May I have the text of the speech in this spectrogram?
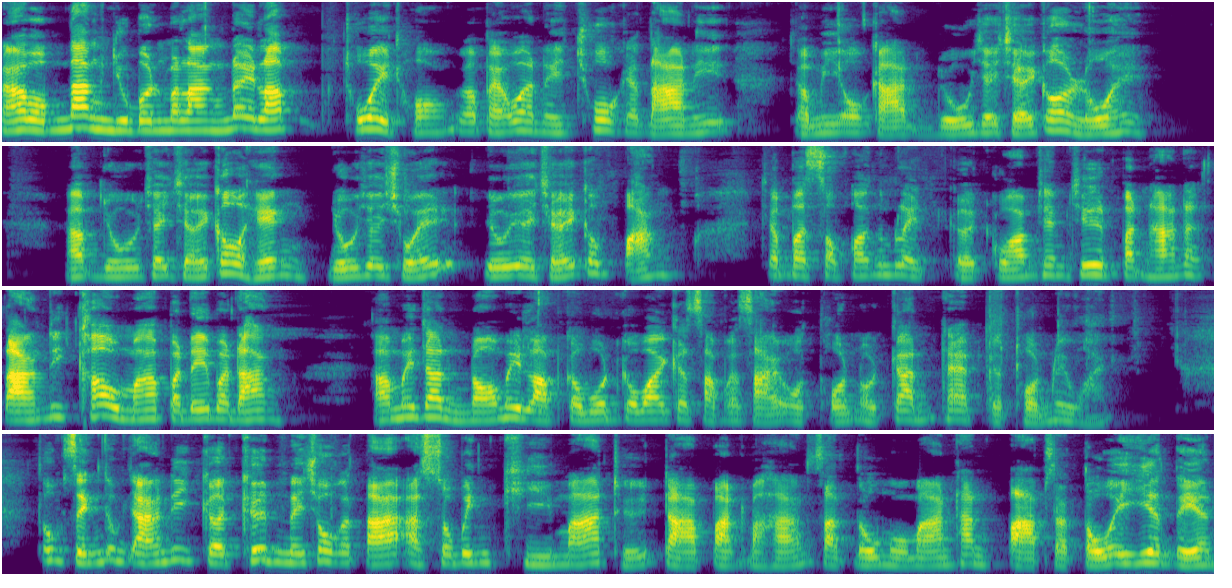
นะผมนั่งอยู่บนบัลลังก์ได้รับ ถ้วยทองก็แปลว่าในโชคชะตานี้ จะมีโอกาสอยู่เฉยๆก็รวยครับอยู่เฉยๆก็เฮงอยู่เฉยๆอยู่เฉยๆก็ปัง จะประสบความสำเร็จเกิดความแช่มชื่นปัญหาต่างๆ ที่เข้ามาประเดประดังทำให้ท่านนอนไม่หลับกระวนกระวายกระสับกระส่ายอดทนอดกั้นแทบจะทนไม่ไหวทุกสิ่งทุกอย่างที่เกิดขึ้นในโชคชะตาอัศวินขี่ม้าถือดาบปัดประหารศัตรูหมู่มารท่านปราบศัตรูไอ้เหี้ยนเตียน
